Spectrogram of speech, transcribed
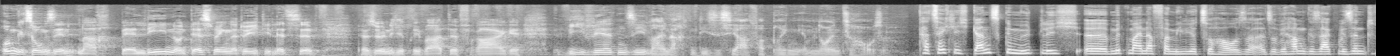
umgezogen sind nach Berlin. Und deswegen natürlich die letzte persönliche, private Frage. Wie werden Sie Weihnachten dieses Jahr verbringen im neuen Zuhause? Tatsächlich ganz gemütlich äh, mit meiner Familie zu Hause. Also wir haben gesagt, wir sind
